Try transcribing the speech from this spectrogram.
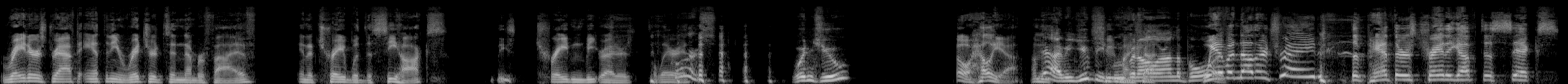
Raiders draft Anthony Richardson, number five, in a trade with the Seahawks. These trading beat writers, it's Of hilarious. course. Wouldn't you? Oh hell yeah! I'm Yeah, I mean, you'd be moving all around the board. We have another trade. the Panthers trading up to six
